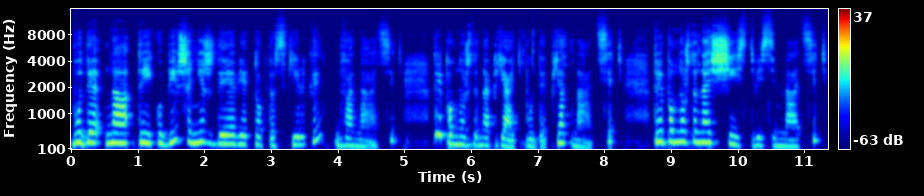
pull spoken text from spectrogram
буде на трійку більше, ніж 9, тобто скільки? 12. 3 помножити на 5 буде 15. 3 помножити на 6 – 18.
